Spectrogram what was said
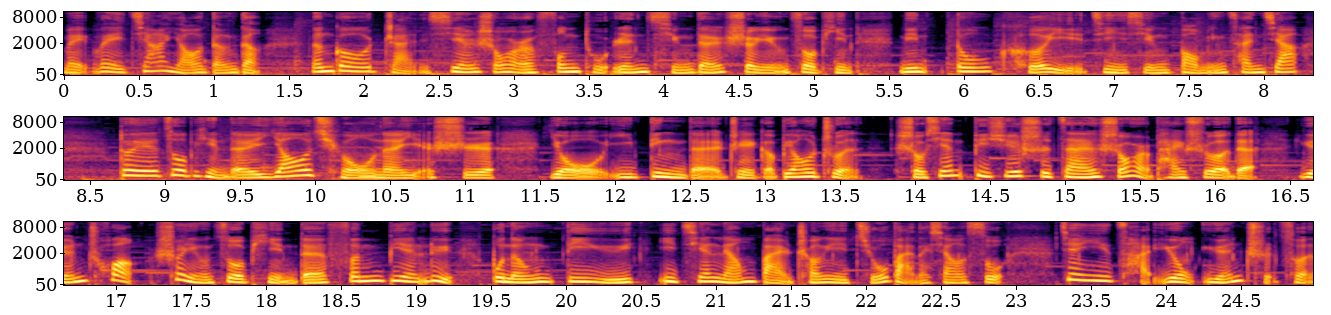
美味佳肴等等，能够展现首尔风土人情的摄影作品，您都可以进行报名参加。对作品的要求呢，也是有一定的这个标准。首先，必须是在首尔拍摄的原创摄影作品的分辨率不能低于一千两百乘以九百的像素。建议采用原尺寸。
